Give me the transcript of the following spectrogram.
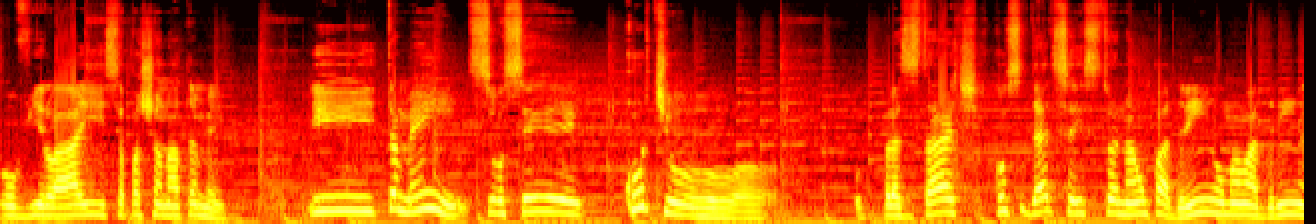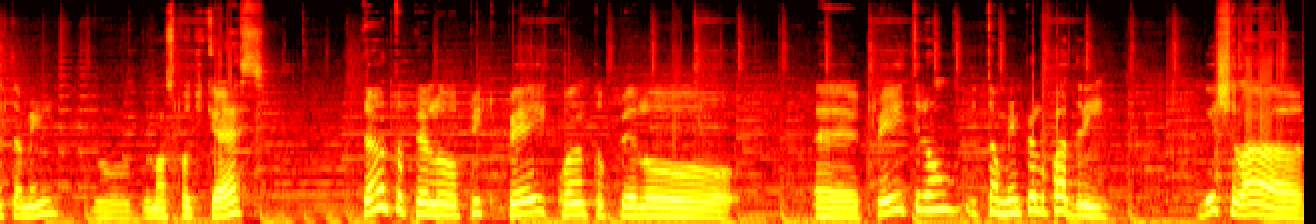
ouvir lá e se apaixonar também. E também, se você curte o, o Press Start, considere -se, se tornar um padrinho ou uma madrinha também do, do nosso podcast, tanto pelo PicPay quanto pelo é, Patreon e também pelo Padrim. Deixe lá,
